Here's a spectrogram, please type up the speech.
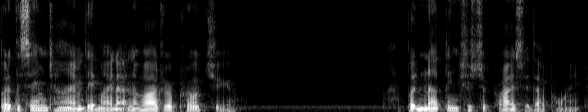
But at the same time, they might not know how to approach you. But nothing should surprise you at that point.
